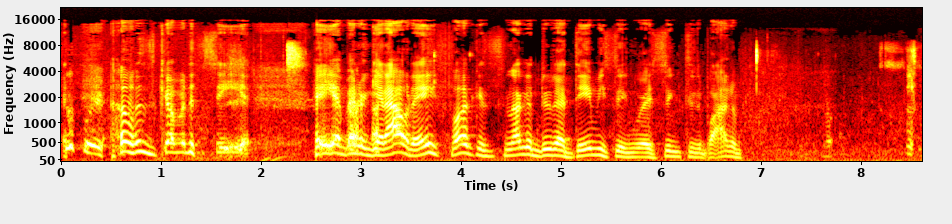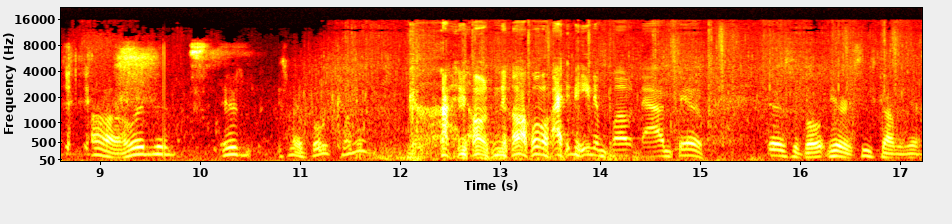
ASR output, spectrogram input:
doing? I was coming to see you. Hey, I better get out, eh? Fuck, it's not gonna do that Davy thing where I sink to the bottom. Oh, there's, is my boat coming? I don't know. I need a boat now too. There's the boat. Here, he's coming here.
